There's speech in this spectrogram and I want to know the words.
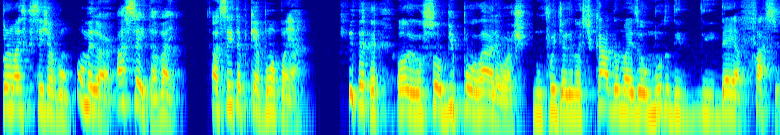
Por mais que seja bom. Ou melhor, aceita, vai. Aceita porque é bom apanhar. eu sou bipolar, eu acho. Não fui diagnosticado, mas eu mudo de, de, ideia fácil.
